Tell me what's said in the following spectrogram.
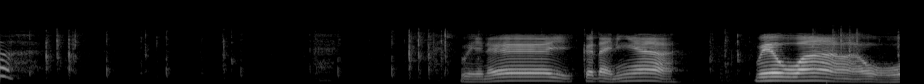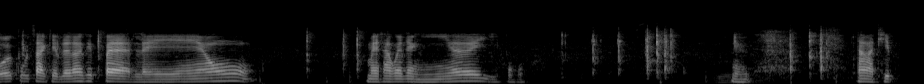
อเวยเอ้ยเกิดไหนเนี่ย เวลว่า โอ้โหกูจ่ายเก็บได้ตั้งสิบแปดแล้ว ไม่ทำกันอย่างนี้เฮ้ยโอ้โหเนี่ยนั่งอาทิตย์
